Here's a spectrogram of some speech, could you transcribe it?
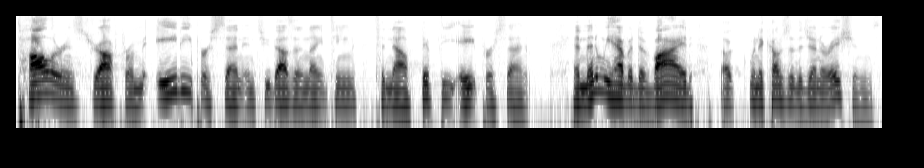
tolerance dropped from 80% in 2019 to now 58%. And then we have a divide uh, when it comes to the generations.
